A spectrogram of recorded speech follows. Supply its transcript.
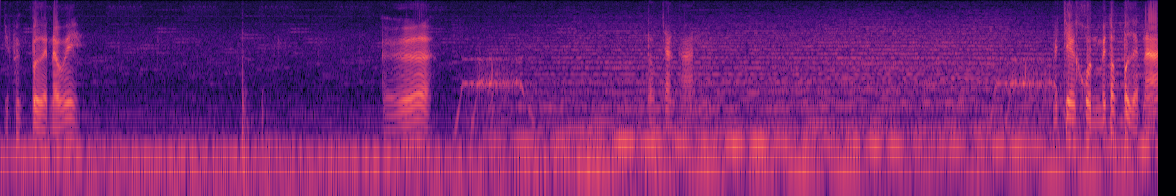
อย่าเพิ่งเปิดนะเว้ย เออ ต้องจังงั้น ไม่เจอคนไม่ต้องเปิดนะ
